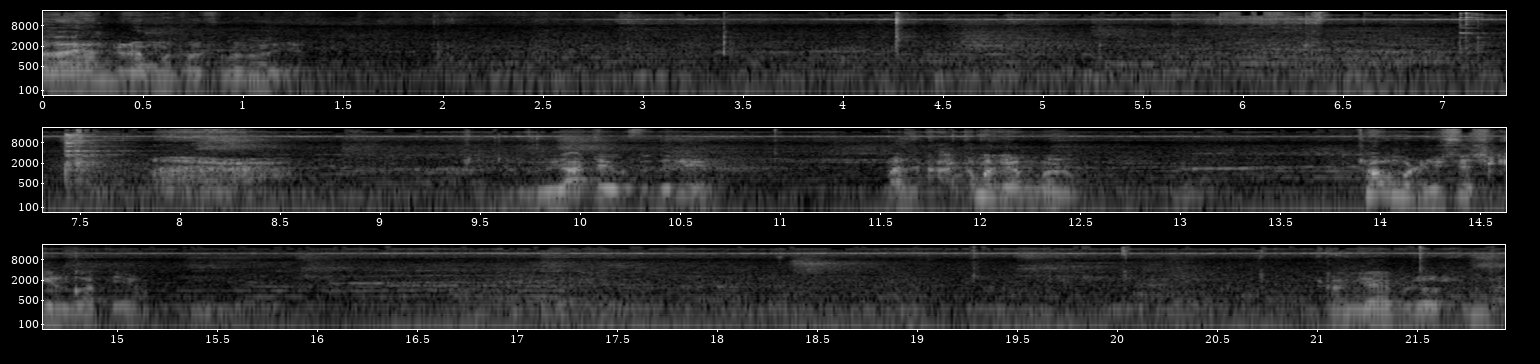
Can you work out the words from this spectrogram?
바다의 향기를 한 번 더 집어넣어야지. 아, 이 야채 육수들이 맛을 깔끔하게 한번 처음으로 리셋 시키는 것 같아요. 굉장히 부드럽습니다.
